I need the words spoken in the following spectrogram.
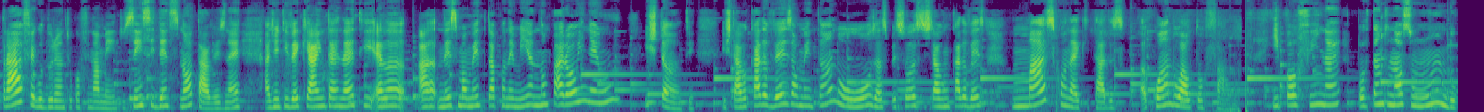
tráfego durante o confinamento, sem incidentes notáveis, né? A gente vê que a internet, ela, a, nesse momento da pandemia, não parou em nenhum instante. Estava cada vez aumentando o uso, as pessoas estavam cada vez mais conectadas quando o autor fala. E por fim, né? Portanto, nosso mundo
